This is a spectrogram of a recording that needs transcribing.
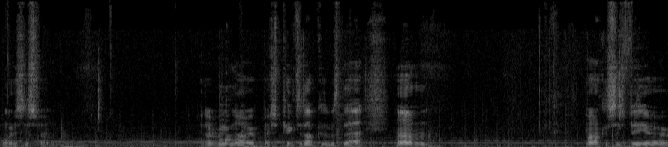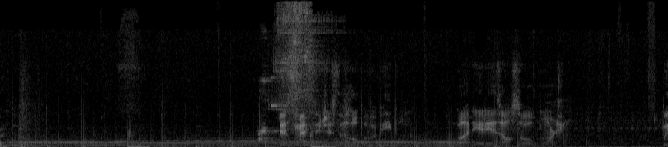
What is this thing? I don't really know. I just picked it up because it was there. Um, Marcus's video. This message is the hope of a people, but it is also a warning. We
